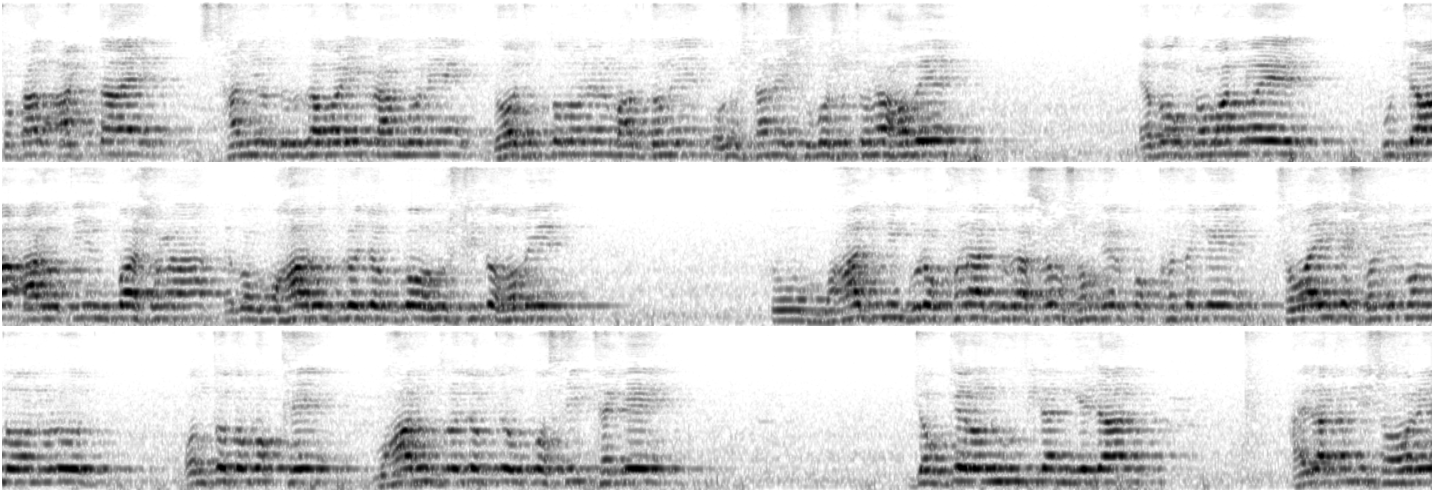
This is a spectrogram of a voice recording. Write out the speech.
সকাল আটটায় স্থানীয় দুর্গাবাড়ি প্রাঙ্গণে ধ্বজ উত্তোলনের মাধ্যমে অনুষ্ঠানের শুভ সূচনা হবে। এবং ক্রমান্বয়ে পূজা, আরতি, উপাসনা এবং মহারুদ্রযজ্ঞ অনুষ্ঠিত হবে। তো মহাযোগী গোরক্ষনাথ যোগাশ্রম সংঘের পক্ষ থেকে সবাইকে স্বনির্বন্ধ অনুরোধ, অন্তত পক্ষে মহারুদ্রযজ্ঞে উপস্থিত থেকে যজ্ঞের অনুভূতিটা নিয়ে যান। হাইলাকান্দি শহরে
